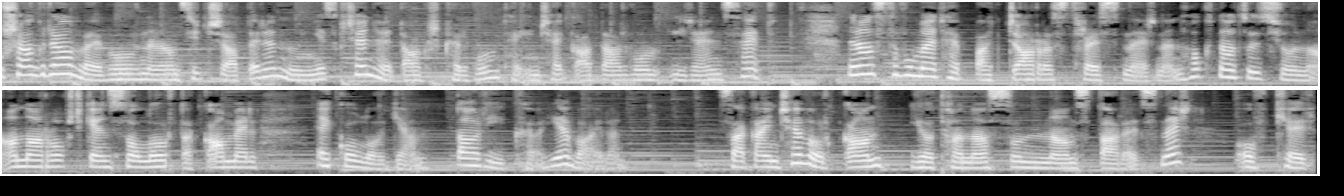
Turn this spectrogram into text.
Ուշագրավ է, որ նրանցից շատերը նույնիսկ չեն հետաքրքրվում, թե ինչ է կատարվում իրենց հետ։ Նրանց թվում է, թե պատճառը սթրեսներն են, հոգնածությունը, անառողջ կենսոլորտը կամ էլ էկոլոգիան, տարիքը եւ այլն։ Սակայն չէ որ կան 70-անց տարեցներ, ովքեր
